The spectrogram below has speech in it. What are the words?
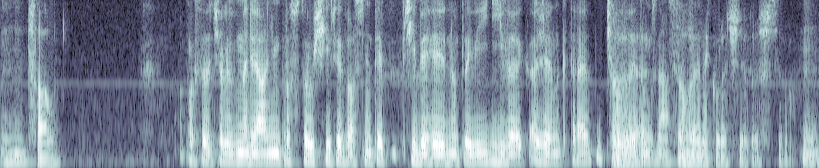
Mm-hmm. Psal. Pak se začaly v mediálním prostoru šířit vlastně ty příběhy jednotlivých dívek a žen, které čelily tomu znásilnění. Tohle je nekonečně prostě. No. Hmm.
